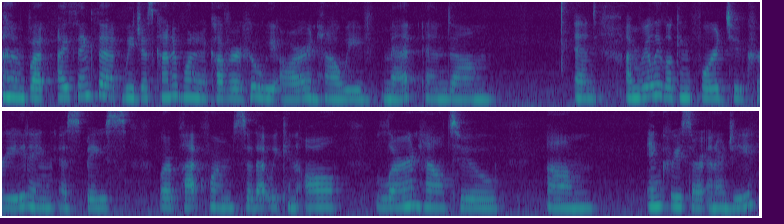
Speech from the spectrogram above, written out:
but I think that we just kind of wanted to cover who we are and how we've met, and um, and I'm really looking forward to creating a space or a platform so that we can all learn how to um, increase our energy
